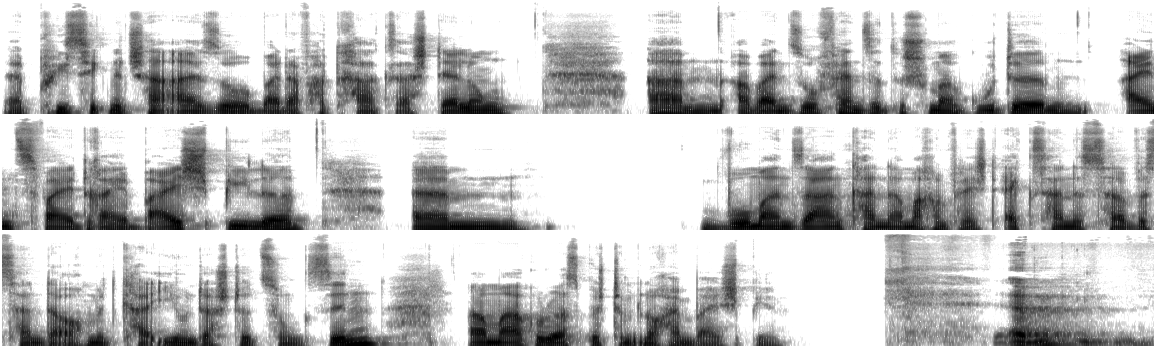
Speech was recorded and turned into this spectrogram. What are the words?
äh, Pre-Signature, also bei der Vertragserstellung. Ähm, aber insofern sind es schon mal gute ein, zwei, drei Beispiele, ähm, wo man sagen kann, da machen vielleicht externe Service Center auch mit KI-Unterstützung Sinn. Aber Marco, du hast bestimmt noch ein Beispiel. Ähm,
